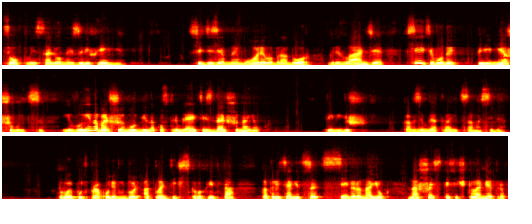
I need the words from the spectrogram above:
теплые соленые завихрения. Средиземное море, Лабрадор, Гренландия — все эти воды перемешиваются, и вы на больших глубинах устремляетесь дальше на юг. Ты видишь, как земля творит сама себя? Твой путь проходит вдоль Атлантического хребта, который тянется с севера на юг на 6 тысяч километров,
